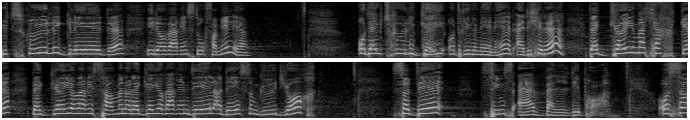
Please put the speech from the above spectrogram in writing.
utrolig glede i det å være en stor familie. Og det er utrolig gøy å drive menighet, er det ikke det? Det er gøy med kirke, det er gøy å være sammen, og det er gøy å være en del av det som Gud gjør. Så det syns jeg er veldig bra. Og så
